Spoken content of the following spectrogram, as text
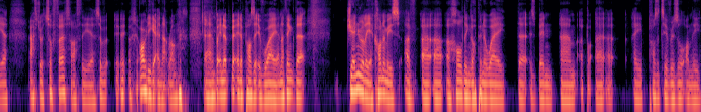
year after a tough first half of the year. So uh, already getting that wrong, um, but in a but in a positive way. And I think that generally economies have, uh, are, holding up in a way that has been um, a, a, a positive result on the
